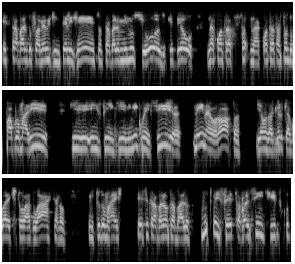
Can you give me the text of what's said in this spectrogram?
esse trabalho do Flamengo de inteligência, um trabalho minucioso que deu na contratação, na contratação do Pablo Mari, que, enfim, que ninguém conhecia, nem na Europa, e é um zagueiro que agora é titular do Arsenal e tudo mais. Esse trabalho é um trabalho muito bem feito, trabalho científico,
